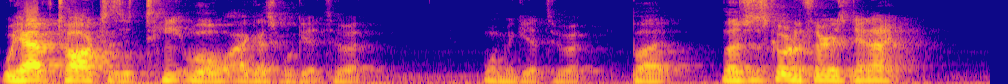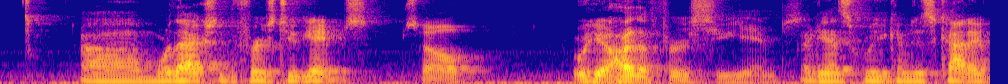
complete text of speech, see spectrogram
we have talked as a team. Well, I guess we'll get to it when we get to it. But let's just go to Thursday night. Um, we're actually the first two games. So We are the first two games. I guess we can just kind of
